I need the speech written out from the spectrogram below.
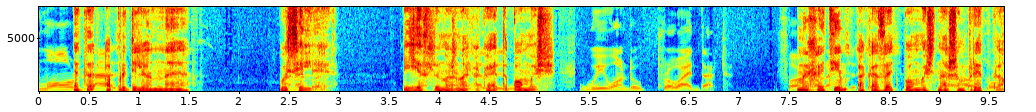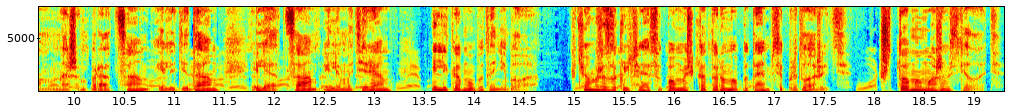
— это определенное усилие. Если нужна какая-то помощь, мы хотим оказать помощь нашим предкам, нашим праотцам или дедам, или отцам, или матерям, или кому бы то ни было. В чем же заключается помощь, которую мы пытаемся предложить? Что мы можем сделать?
